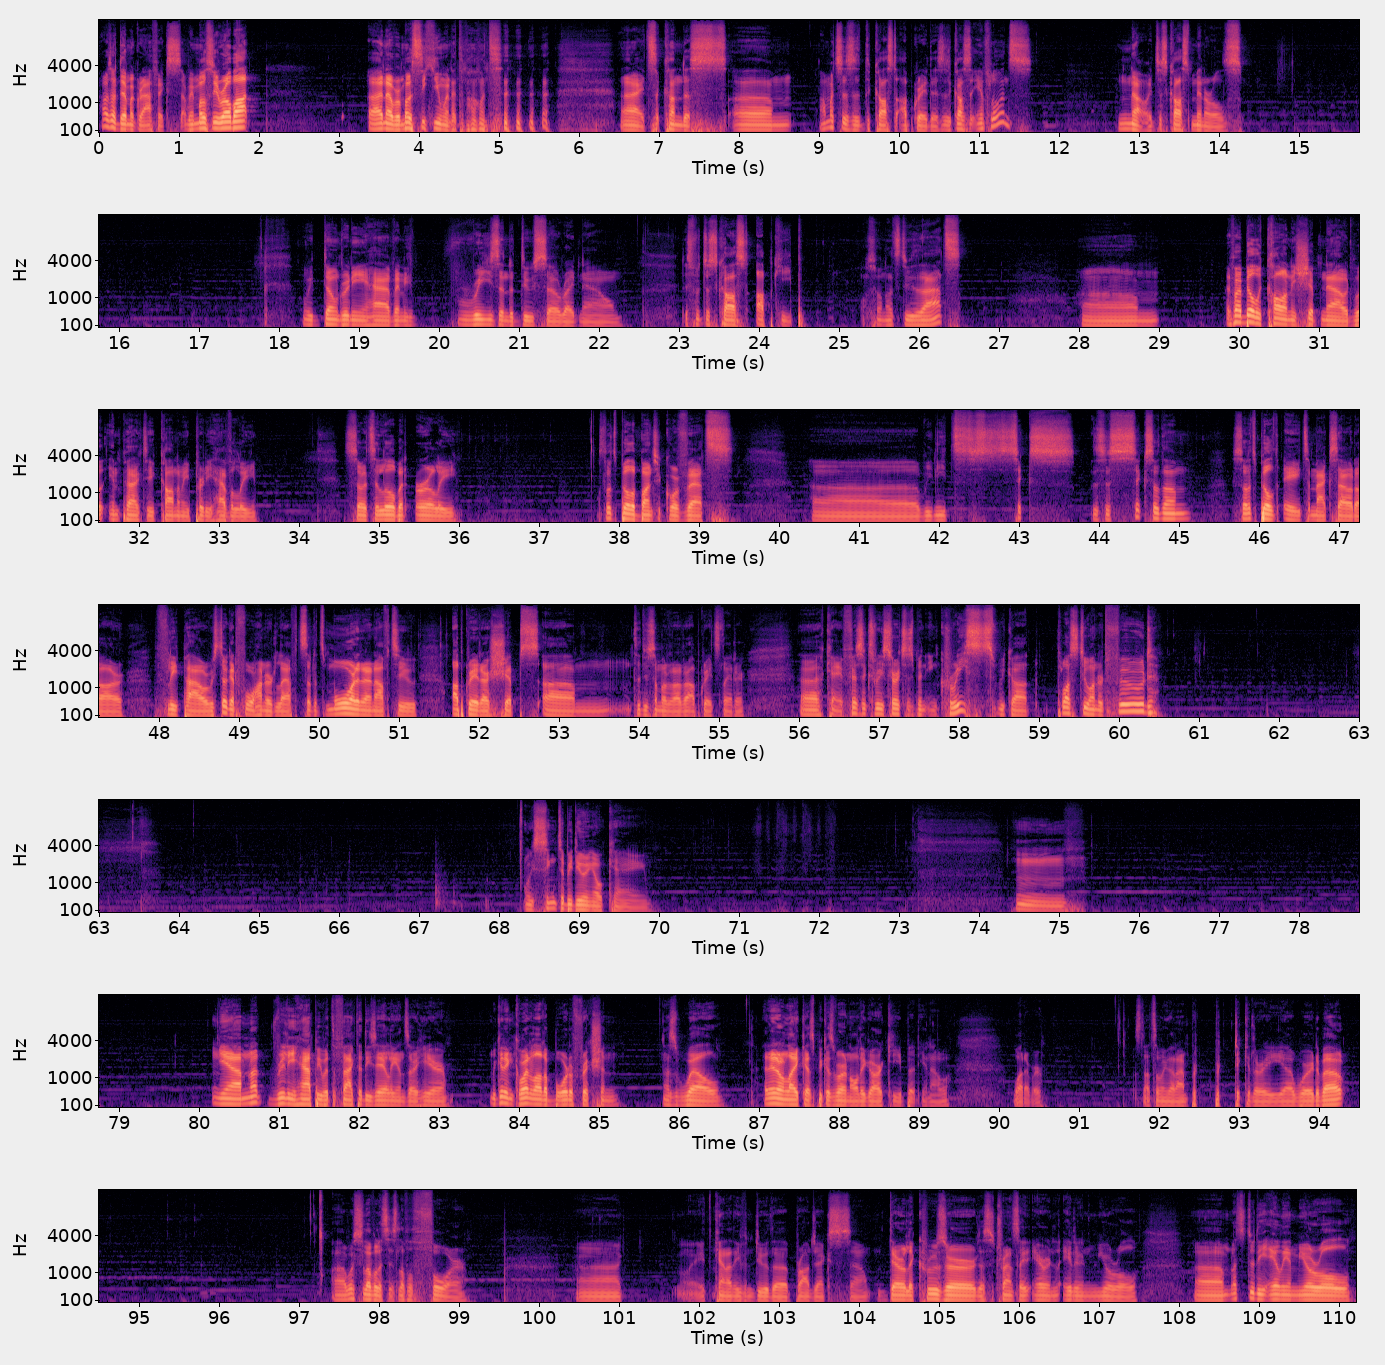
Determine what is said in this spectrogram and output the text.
How's our demographics? Are we mostly robot? Uh, no, we're mostly human at the moment. All right, Secundus. Um, how much does it cost to upgrade this? Does it cost influence? No, it just costs minerals. We don't really have any reason to do so right now. This would just cost upkeep. So let's do that. Um, if I build a colony ship now, it will impact the economy pretty heavily. So it's a little bit early. So let's build a bunch of corvettes. Uh, we need six. This is six of them. So let's build eight to max out our fleet power. We still got 400 left, so that's more than enough to upgrade our ships um, to do some of the other upgrades later. Uh, okay, physics research has been increased. We got plus 200 food. We seem to be doing okay. Hmm. Yeah, I'm not really happy with the fact that these aliens are here. We're getting quite a lot of border friction as well. And they don't like us because we're an oligarchy, but, you know, whatever. It's not something that I'm particularly uh, worried about. Uh, which level is this? Level 4. Uh, it cannot even do the projects. So derelict cruiser. Does it translate alien mural? Um, let's do the alien mural,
